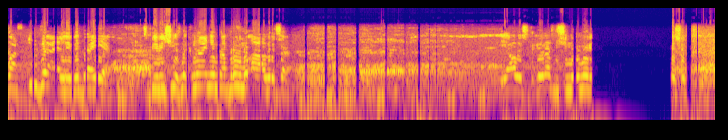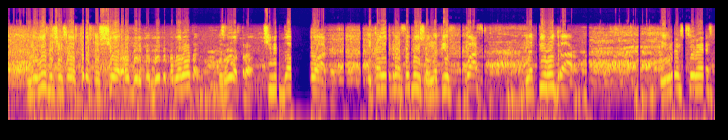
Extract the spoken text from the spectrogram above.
Пас ідеальний віддає співвітчизник Нані на Бруно Алиша. І Алиш такий разі, що не вирішив, не визначився точно, що робити. Бити по воротах з гостра чи віддавати. І там якраз і вийшов напівпас, напівудар. І врешті-решт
